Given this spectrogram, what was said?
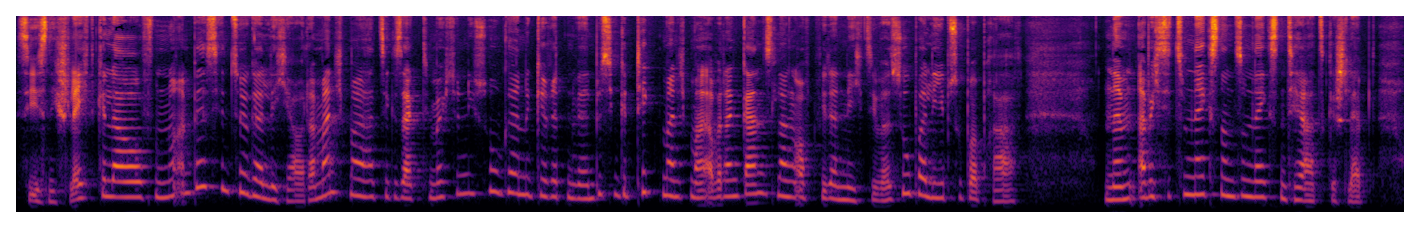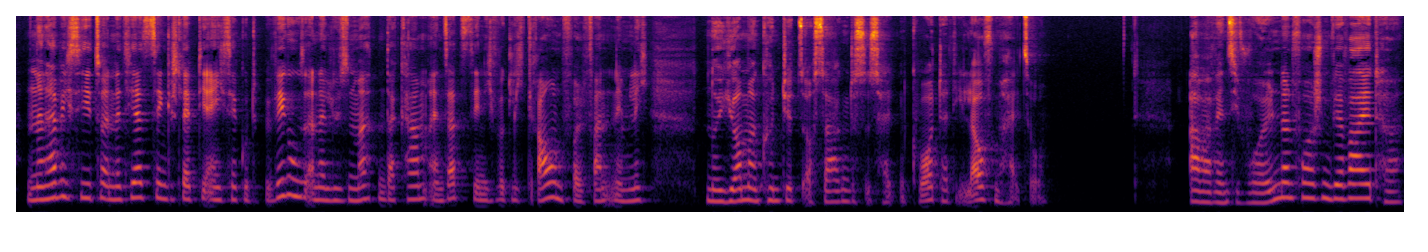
sie ist nicht schlecht gelaufen, nur ein bisschen zögerlicher. Oder manchmal hat sie gesagt, sie möchte nicht so gerne geritten werden, ein bisschen getickt manchmal, aber dann ganz lang oft wieder nicht. Sie war super lieb, super brav. Und dann habe ich sie zum nächsten und zum nächsten Tierarzt geschleppt. Und dann habe ich sie zu einer Tierärztin geschleppt, die eigentlich sehr gute Bewegungsanalysen macht. Und da kam ein Satz, den ich wirklich grauenvoll fand, nämlich, na ja, man könnte jetzt auch sagen, das ist halt ein Quarter, die laufen halt so. Aber wenn sie wollen, dann forschen wir weiter.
